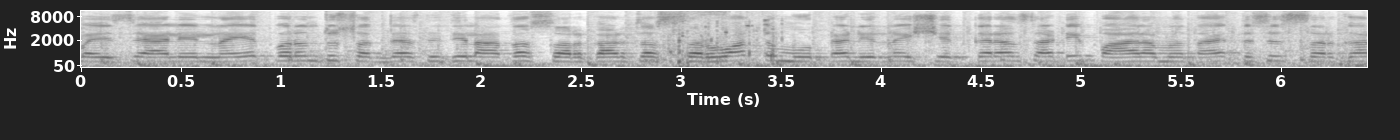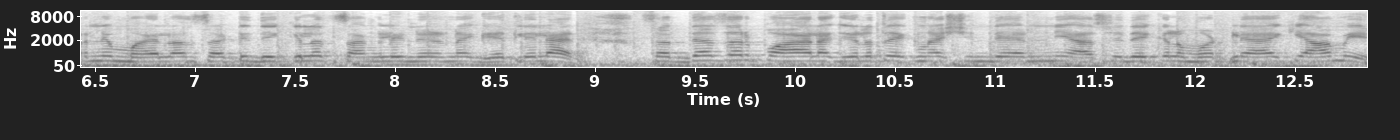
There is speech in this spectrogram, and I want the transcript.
पैसे आलेले नाहीत परंतु सध्या स्थितीला आता सरकारचा सर्वात मोठा निर्णय शेतकऱ्यांसाठी पाहायला मिळत आहे. तसेच सरकारने महिलांसाठी देखील चांगले निर्णय घेतलेले आहेत. सध्या जर पाहायला गेलं तर एकनाथ शिंदे यांनी असे देखील म्हटले आहे की आम्ही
